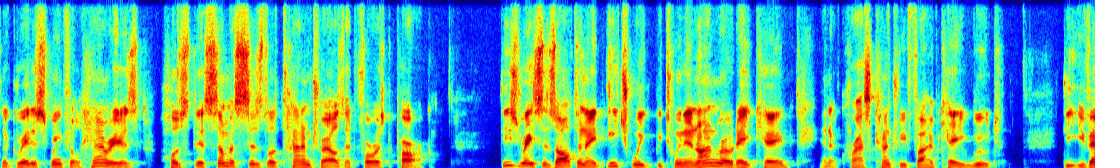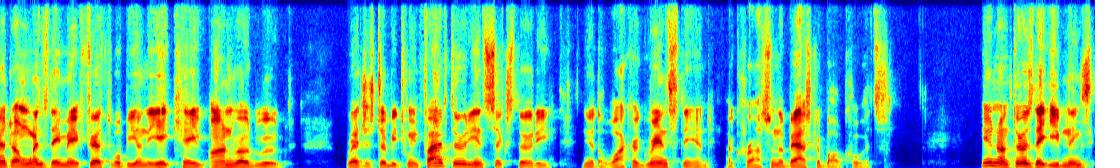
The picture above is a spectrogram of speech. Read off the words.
the Greater Springfield Harriers host their Summer Sizzler time trials at Forest Park. These races alternate each week between an on-road 8K and a cross-country 5K route. The event on Wednesday, May 5th will be on the 8K on-road route. Register between 5:30 and 6:30 near the Walker Grandstand across from the basketball courts. And on Thursday evenings,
